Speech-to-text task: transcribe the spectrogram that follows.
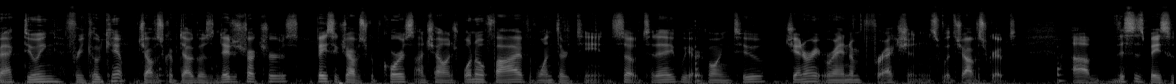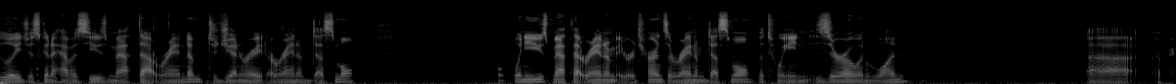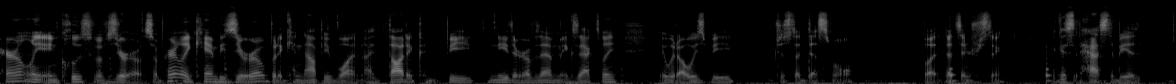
back doing Free Code Camp, JavaScript Algos and Data Structures, basic JavaScript course on challenge 105 of 113. So today we are going to generate random fractions with JavaScript. Um, this is basically just going to have us use math.random to generate a random decimal. When you use math.random, it returns a random decimal between 0 and 1. Apparently inclusive of 0. So apparently it can be 0, but it cannot be 1. I thought it could be neither of them exactly. It would always be just a decimal. But that's interesting. I guess it has to be a...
